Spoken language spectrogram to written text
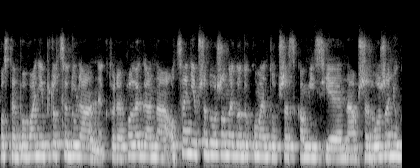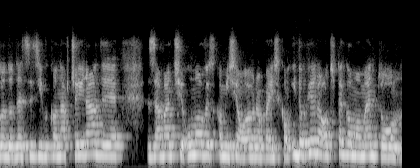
postępowanie proceduralne, które polega na ocenie przedłożonego dokumentu przez Komisję, na przedłożeniu go do decyzji wykonawczej Rady, zawarcie umowy z Komisją Europejską i dopiero od tego momentu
